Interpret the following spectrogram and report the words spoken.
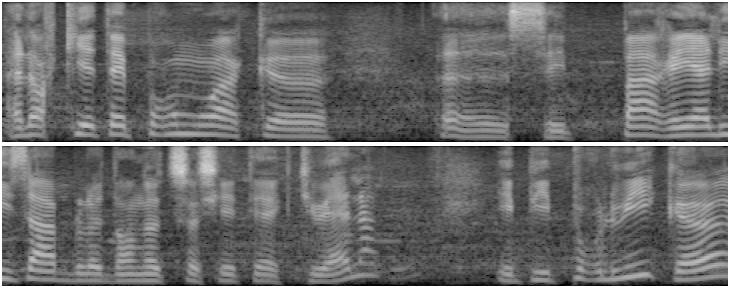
Alors qui était pour moi que euh, c'est pas réalisable dans notre société actuelle, et puis pour lui que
